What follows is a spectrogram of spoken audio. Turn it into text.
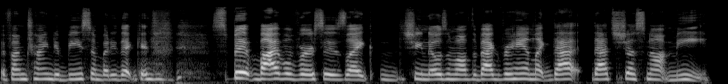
if I'm trying to be somebody that can spit Bible verses like she knows them off the back of her hand, like that, that's just not me.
